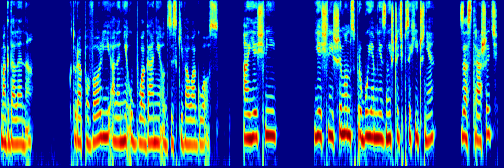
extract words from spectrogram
Magdalena, która powoli, ale nieubłaganie odzyskiwała głos. A jeśli. jeśli Szymon spróbuje mnie zniszczyć psychicznie, zastraszyć?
